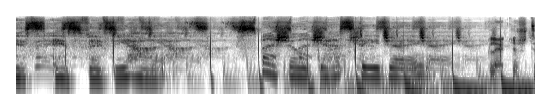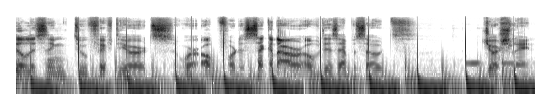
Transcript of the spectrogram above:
This is 50 Hertz. Special guest DJ. Glad you're still listening to 50 Hertz. We're up for the second hour of this episode. Josh Lane.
